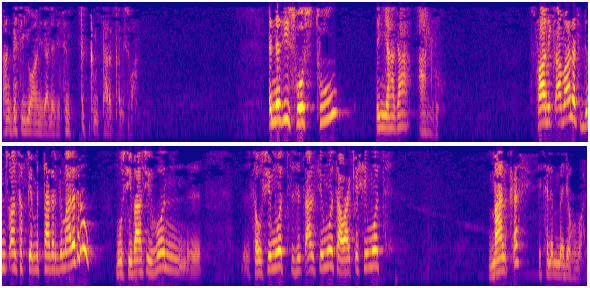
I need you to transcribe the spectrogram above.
አንገትየዋን ይዛ እንደዚህ ስንጥቅ የምታረግ ቀሚሷን እነዚህ ሶስቱ እኛ ጋር አሉ። ሳሊቃ ማለት ድምጿን ከፍ የምታደርግ ማለት ነው። ሙሲባ ሲሆን ሰው ሲሞት፣ ህፃን ሲሞት፣ አዋቂ ሲሞት ማልቀስ የተለመደ ሆኗል።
